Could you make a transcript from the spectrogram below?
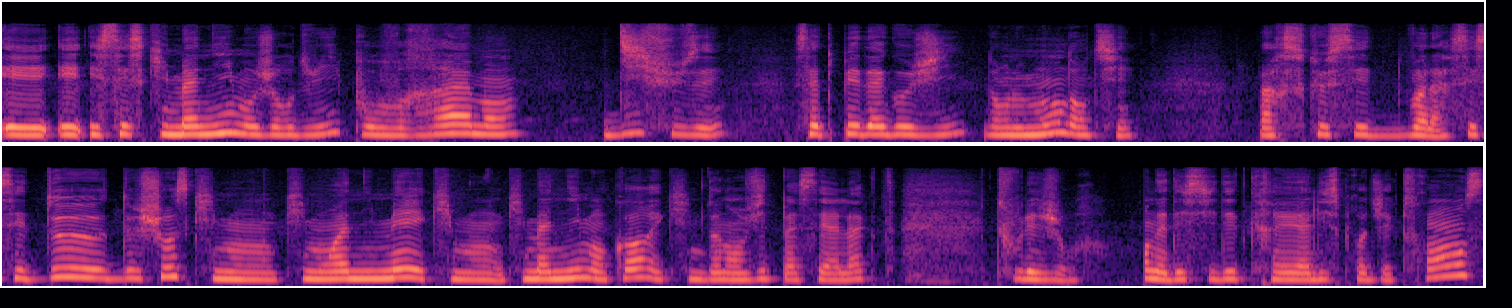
et, et c'est ce qui m'anime aujourd'hui pour vraiment diffuser cette pédagogie dans le monde entier parce que c'est voilà, c'est ces deux, deux, choses qui m'ont qui m'ont animé et qui m'ont qui m'animent encore et qui me donnent envie de passer à l'acte tous les jours. On a décidé de créer Alice Project France,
